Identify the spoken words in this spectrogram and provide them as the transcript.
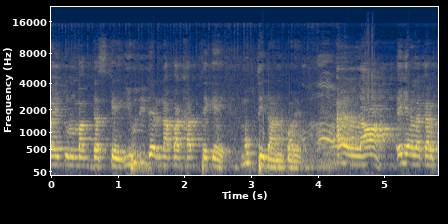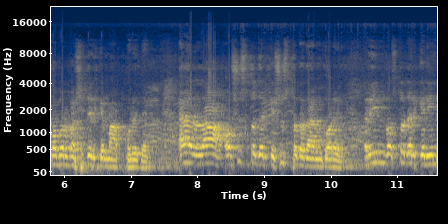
বাইতুল মাকদাসকে ইহুদিদের নাপাক হাত থেকে মুক্তি দান করেন। আল্লাহ, এই এলাকার কবরবাসীদেরকে মাফ করে দেন। আল্লাহ, অসুস্থদেরকে সুস্থতা দান করেন। ঋণগ্রস্তদেরকে ঋণ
